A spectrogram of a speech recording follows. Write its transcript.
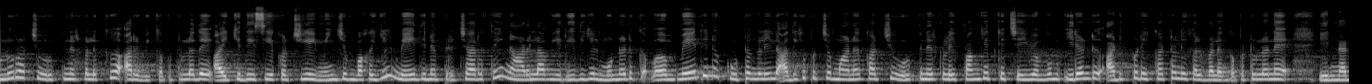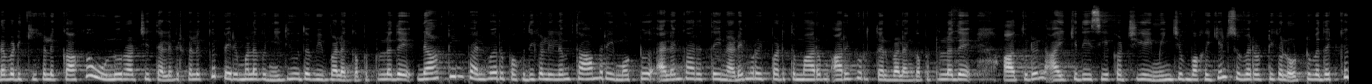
உள்ளூராட்சி உறுப்பினர்களுக்கு அறிவிக்கப்பட்டுள்ளது. ஐக்கிய தேசிய கட்சியை மிஞ்சும் வகையில் மே தின பிரச்சாரத்தை நாடளாவிய ரீதியில் முன்னெடுக்கவும் மே தின கூட்டங்களில் அதிகபட்சமான கட்சி உறுப்பினர்களை பங்கேற்க செய்யவும் இரண்டு அடிப்படை கட்டளைகள் வழங்கப்பட்டுள்ளன. இந்நடவடிக்கைகளுக்காக உள்ளூராட்சி தலைவர்களுக்கு பெருமளவு நிதியுதவி வழங்கப்பட்டுள்ளது. நாட்டின் பல்வேறு பகுதிகளிலும் தாமரை மொட்டு அலங்காரத்தை நடைமுறைப்படுத்துமாறும் அறிவுறுத்தல் வழங்கப்பட்டுள்ளது. அத்துடன் ஐக்கிய தேசிய கட்சியை மிஞ்சும் வகையில் சுவரொட்டிகள் ஒட்டுவதற்கு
